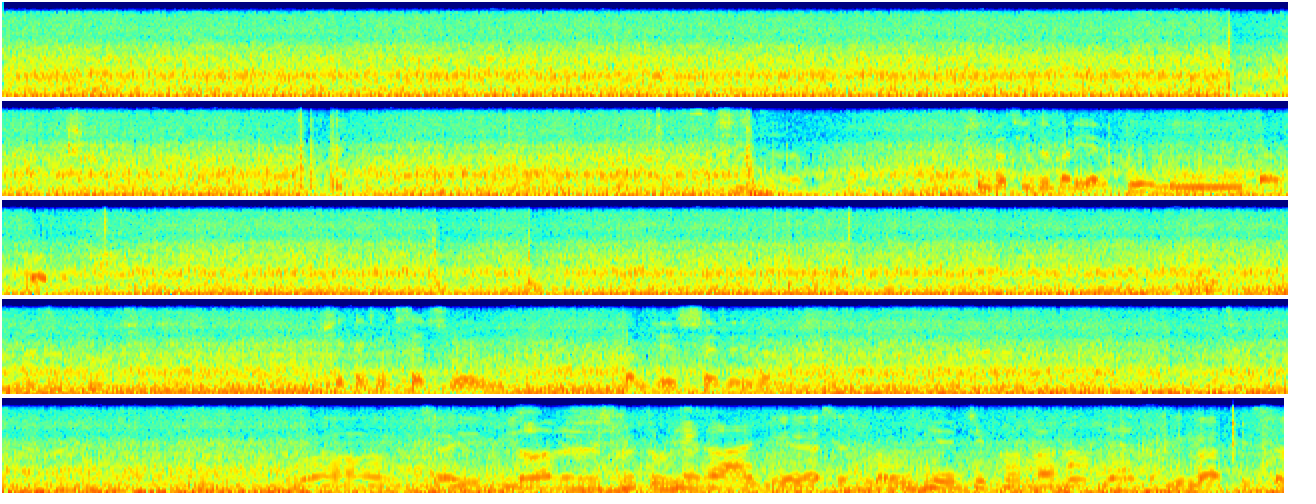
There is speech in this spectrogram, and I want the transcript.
Przywracaj do barierki i tam w prawo. Chyba zawrócić. Przyjechać na wstecznym, tam gdzie jest szerzej zawrócić. Wow, zajebiście. Dobrze, żeśmy tu wjechali. Nie, jasne, że Mam tak. zdjęcie kurwa żołnierza. Klimaty są.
